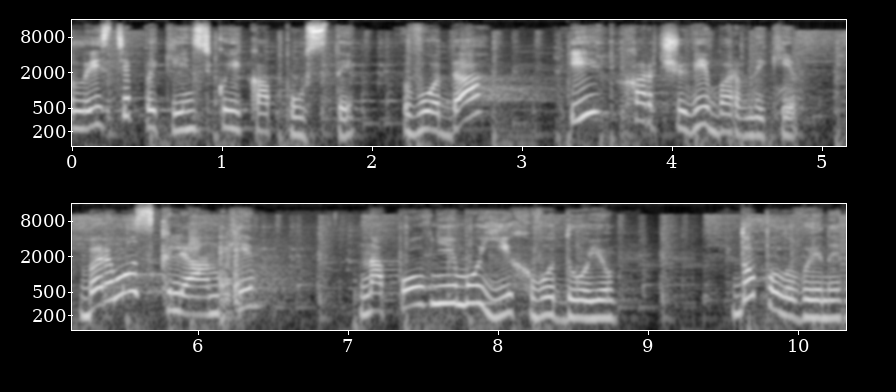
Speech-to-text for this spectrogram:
листя пекінської капусти, вода і харчові барвники. Беремо склянки, наповнюємо їх водою до половини.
